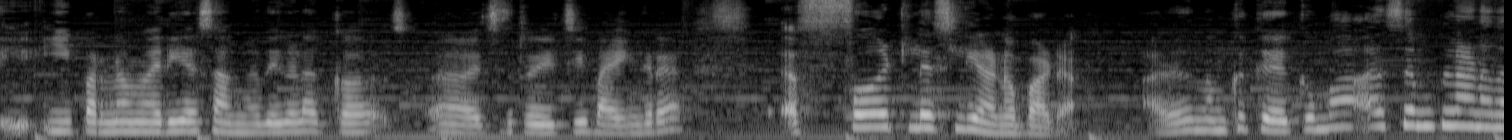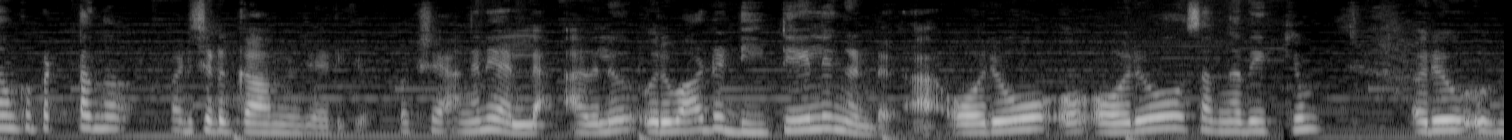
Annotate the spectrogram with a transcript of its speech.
ഈ- പറഞ്ഞ മാതിരി സംഗതികളൊക്കെ ആ, ചിത്ര ചേച്ചി ഭയങ്കര എഫേർട്ട്ലെസ്ലി ആണ് പാടുക. അത് നമുക്ക് കേൾക്കുമ്പോൾ അത് സിമ്പിളാണ് നമുക്ക് പെട്ടെന്ന് പഠിച്ചെടുക്കാമെന്ന് വിചാരിക്കും. പക്ഷെ അങ്ങനെയല്ല. അതിൽ ഒരുപാട് ഡീറ്റെയിലിംഗ് ഉണ്ട്. ഓരോ ഓരോ സംഗതിക്കും ഒരു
